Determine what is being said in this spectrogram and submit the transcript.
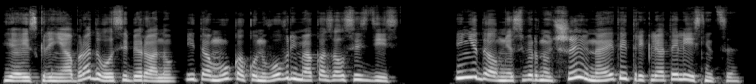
Я искренне обрадовалась Абирану и тому, как он вовремя оказался здесь и не дал мне свернуть шею на этой треклятой лестнице.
